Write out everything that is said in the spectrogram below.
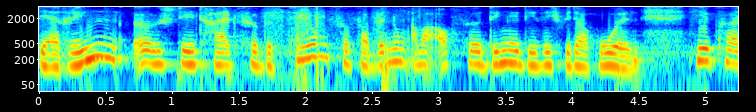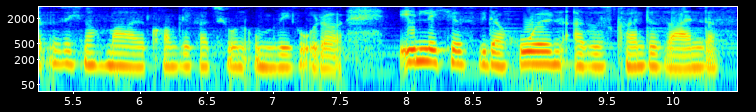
der Ring äh, steht halt für Beziehung, für Verbindung, aber auch für Dinge, die sich wiederholen. Hier könnten sich nochmal Komplikationen, Umwege oder ähnliches wiederholen. Also es könnte sein, dass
